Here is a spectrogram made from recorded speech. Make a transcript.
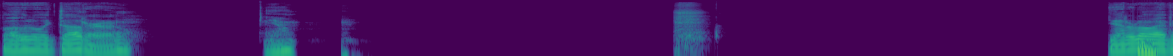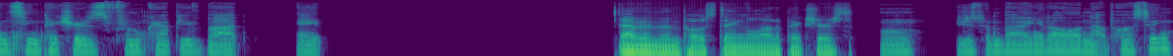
Father like daughter, huh? Yeah. Yeah, I don't know. I haven't seen pictures from crap you've bought, Nate. I haven't been posting a lot of pictures. Mm. You've just been buying it all and not posting?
